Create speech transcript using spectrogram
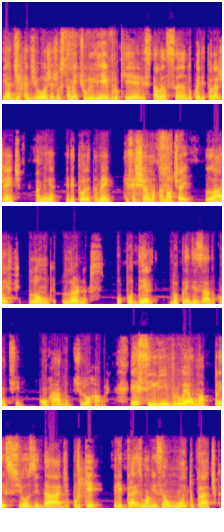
E a dica de hoje é justamente o livro que ele está lançando com a editora Gente, a minha editora também, que se chama, anote aí, Lifelong Learners: O Poder do Aprendizado Contínuo, Conrado Schillerhauer. Esse livro é uma preciosidade, porque ele traz uma visão muito prática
